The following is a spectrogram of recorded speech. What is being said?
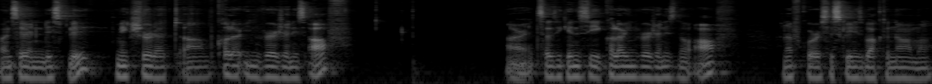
once you're in display make sure that um, color inversion is off. All right so as you can see color inversion is now off and of course the screen is back to normal.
